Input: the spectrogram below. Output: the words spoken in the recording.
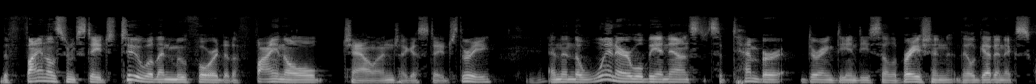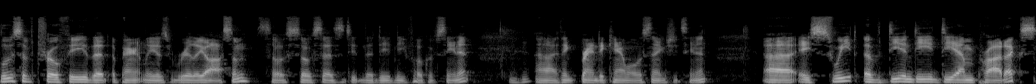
The finals from stage two will then move forward to the final challenge, I guess stage 3 mm-hmm. And then the winner will be announced September during D&D celebration. They'll get an exclusive trophy that apparently is really awesome. So so says the D&D folk have seen it. Mm-hmm. Uh, I think Brandy Campbell was saying she'd seen it uh, a suite of D&D DM products,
